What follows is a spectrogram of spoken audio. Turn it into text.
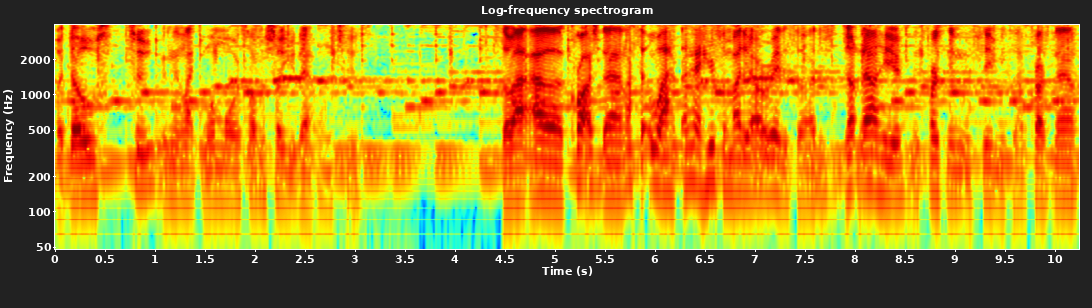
but those two, and then like one more. So I'm gonna show you that one too. So I, I uh, crouched down. I said, "Oh, I, I hear somebody already." So I just jumped down here. This person didn't even see me because I crouched down.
